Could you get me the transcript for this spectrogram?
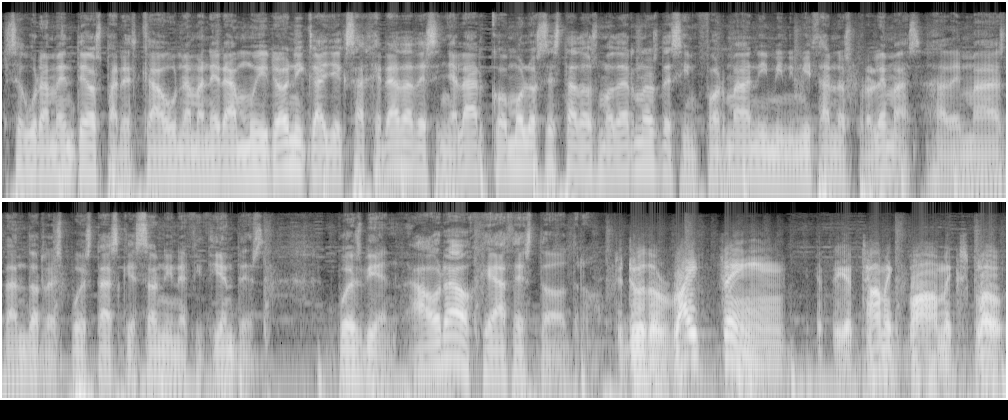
Seguramente os parezca una manera muy irónica y exagerada de señalar cómo los estados modernos desinforman y minimizan los problemas, además dando respuestas que son ineficientes. Pues bien, ahora ojead esto otro. to do the right thing if the atomic bomb explodes.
